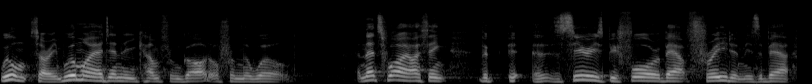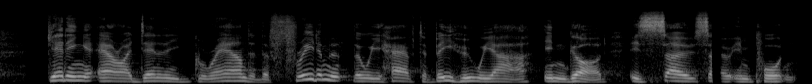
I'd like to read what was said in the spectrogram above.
will, sorry, will my identity come from God or from the world? And that's why I think the, uh, the series before about freedom is about getting our identity grounded, the freedom that we have to be who we are in God is so, so important.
